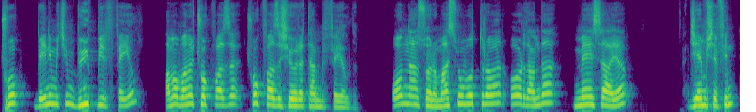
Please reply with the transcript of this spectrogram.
Çok benim için büyük bir fail ama bana çok fazla çok fazla şey öğreten bir faildi. Ondan sonra Massimo Bottura var. Oradan da MSA'ya Cem Şef'in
